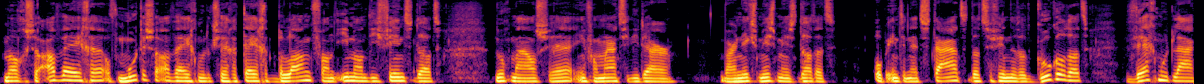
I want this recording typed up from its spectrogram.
mogen ze afwegen, of moeten ze afwegen, moet ik zeggen, tegen het belang van iemand die vindt dat, nogmaals, hè, informatie die daar waar niks mis mee is, dat het op internet staat, dat ze vinden dat Google dat weg moet la-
